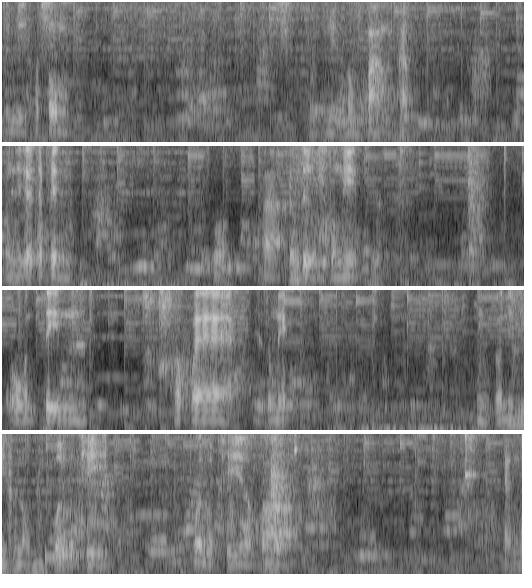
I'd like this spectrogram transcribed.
ไม่มีข้าวต้มมีขนมปังครับ ตรงนี้ก็จะเป็นพวกเครื่องดื่มอยู่ตรงนี้ โอวันติน กาแฟอยู่ตรงนี้อืมตอนนี้มีขนมกล้วยบดชีกล้วยบดชีแล้วก็แตงโม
